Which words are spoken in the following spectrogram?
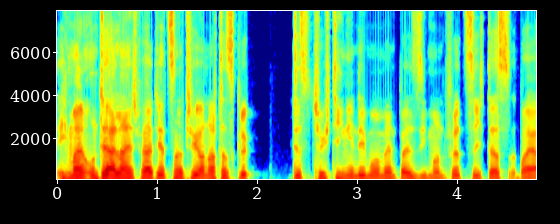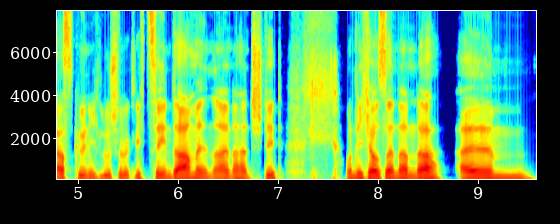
ich meine, und der Alleinspieler hat jetzt natürlich auch noch das Glück des Tüchtigen in dem Moment bei 47, dass bei Ass König Lusche wirklich zehn Dame in einer Hand steht und nicht auseinander. Ähm,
